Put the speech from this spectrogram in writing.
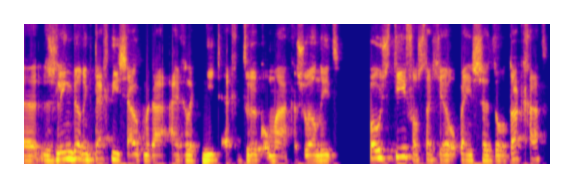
Uh, dus linkbuilding technisch zou ik me daar eigenlijk niet echt druk om maken. Zowel niet positief als dat je opeens uh, door het dak gaat,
